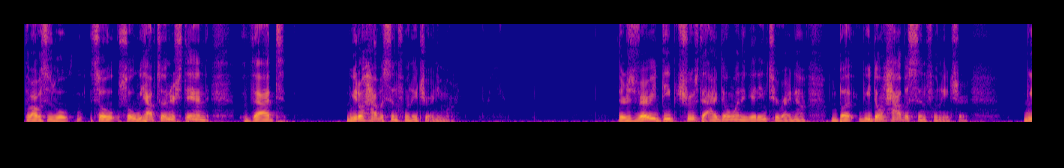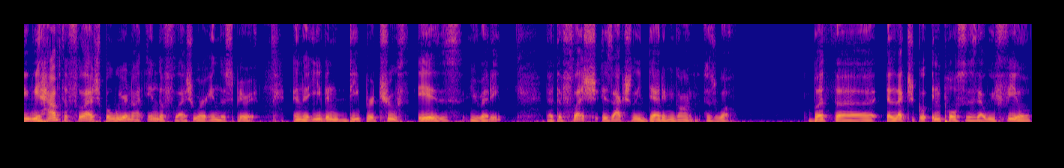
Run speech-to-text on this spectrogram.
The Bible says, well, so so we have to understand that we don't have a sinful nature anymore. There's very deep truths that I don't want to get into right now, but we don't have a sinful nature. We, we have the flesh, but we are not in the flesh. We are in the spirit. And an even deeper truth is, you ready? That the flesh is actually dead and gone as well. But the electrical impulses that we feel,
